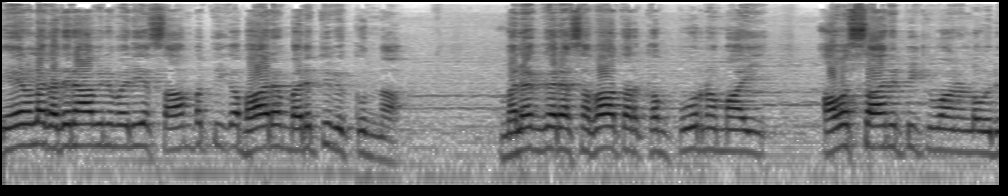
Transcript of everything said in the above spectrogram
കേരള ഖജനാവിന് വലിയ സാമ്പത്തിക ഭാരം വരുത്തിവെക്കുന്ന മലങ്കര സഭാ തർക്കം പൂർണമായി അവസാനിപ്പിക്കുവാനുള്ള ഒരു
